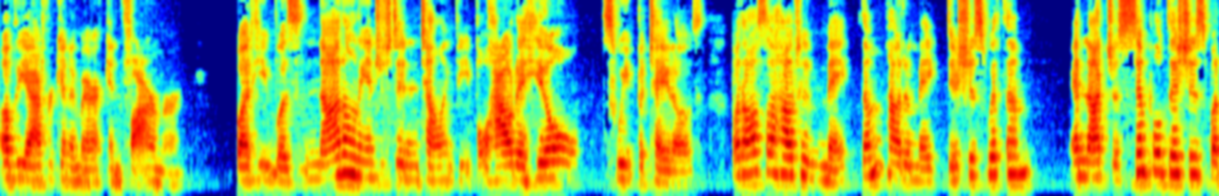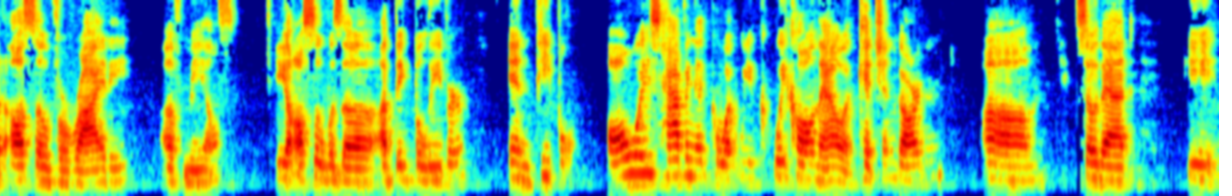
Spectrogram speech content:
of the African American farmer. But he was not only interested in telling people how to hill sweet potatoes, but also how to make them, how to make dishes with them, and not just simple dishes, but also variety of meals. He also was a, a big believer in people always having a what we, we call now a kitchen garden, um, so that he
